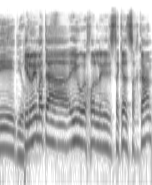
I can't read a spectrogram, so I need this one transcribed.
בדיוק. כאילו אם אתה, אם הוא יכול להסתכל על שחקן,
